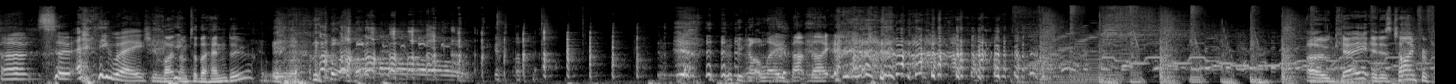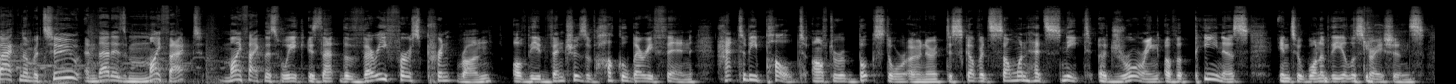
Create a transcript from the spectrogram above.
Um, so anyway, Do you invite them to the hen do? he got laid that night. Okay, it is time for fact number two, and that is my fact. My fact this week is that the very first print run of The Adventures of Huckleberry Finn had to be pulped after a bookstore owner discovered someone had sneaked a drawing of a penis into one of the illustrations.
